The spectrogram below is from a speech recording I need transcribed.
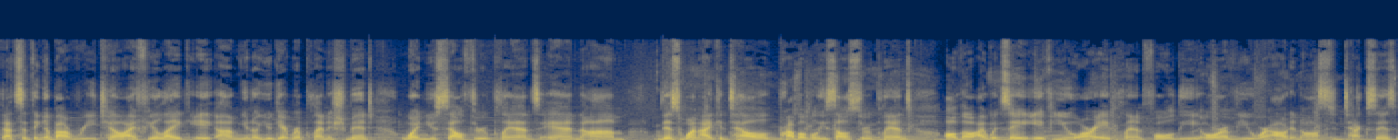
that's the thing about retail. I feel like it, um, you know, you get replenishment when you sell through plants and um, this one I could tell probably sells through plants. Although I would say if you are a plant foldie or a viewer out in Austin, Texas,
